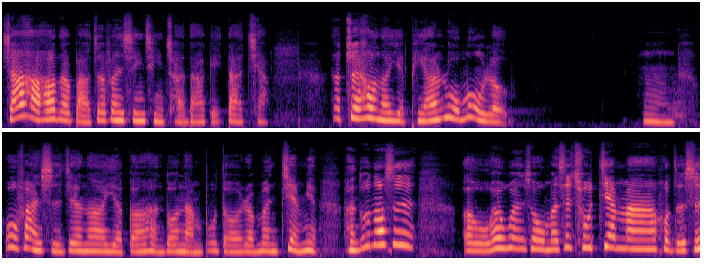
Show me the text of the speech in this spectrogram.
想要好好的把这份心情传达给大家。那最后呢，也平安落幕了。嗯，午饭时间呢，也跟很多南部的人们见面，很多都是，呃，我会问说，我们是初见吗？或者是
